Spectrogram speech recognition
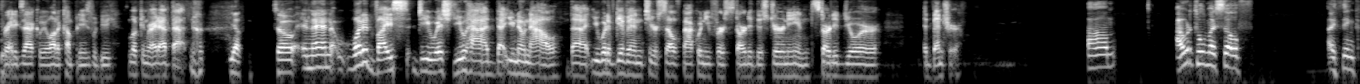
Right, exactly. A lot of companies would be looking right at that. Yep. So, and then what advice do you wish you had that you know now that you would have given to yourself back when you first started this journey and started your adventure? Um, I would have told myself, I think,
